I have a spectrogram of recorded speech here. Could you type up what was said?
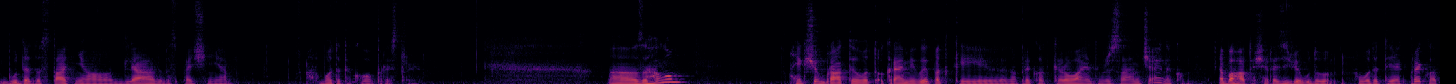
буде достатньо для забезпечення роботи такого пристрою. Загалом, якщо брати от окремі випадки, наприклад, керування тим же самим чайником, я багато ще разів я буду наводити як приклад,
